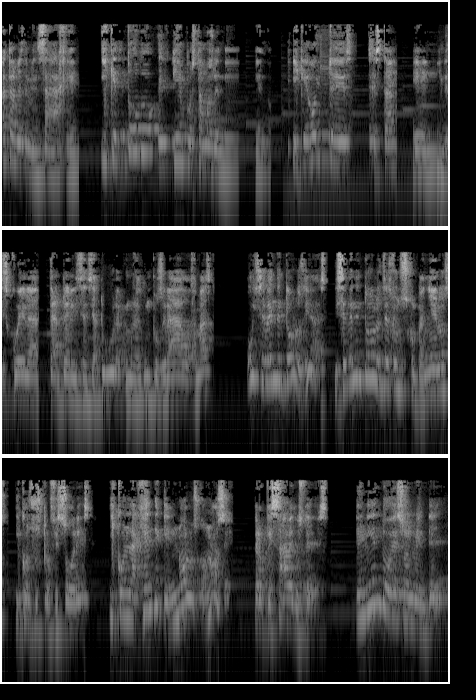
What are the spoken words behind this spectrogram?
a través de mensaje, y que todo el tiempo estamos vendiendo. Y que hoy ustedes que están en la escuela, tanto en licenciatura como en algún posgrado, además, hoy se venden todos los días y se venden todos los días con sus compañeros y con sus profesores y con la gente que no los conoce, pero que sabe de ustedes. Teniendo eso en mente,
